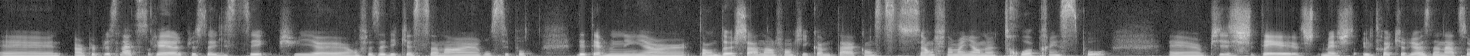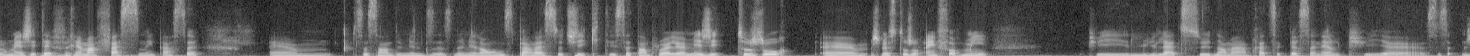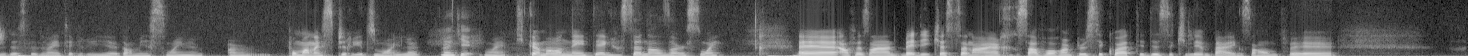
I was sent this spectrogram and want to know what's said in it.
Euh, un peu plus naturel, plus holistique. Puis euh, on faisait des questionnaires aussi pour déterminer ton dosha, dans le fond, qui est comme ta constitution. Finalement, il y en a trois principaux. Euh, puis j'étais mais ultra curieuse de nature, mais j'étais vraiment fascinée par ça. Ça, c'est en 2010-2011. Par la suite, j'ai quitté cet emploi-là, mais j'ai toujours, je me suis toujours informée, puis lu là-dessus dans ma pratique personnelle. Puis euh, c'est ça, j'ai décidé de l'intégrer euh, dans mes soins un- pour m'en inspirer, du moins. Là. OK. Ouais. Puis comment on intègre ça dans un soin? Euh, en faisant ben, des questionnaires, savoir un peu c'est quoi tes déséquilibres, par exemple. euh,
